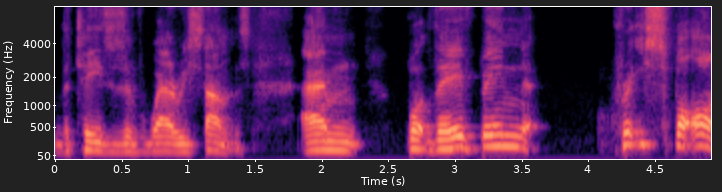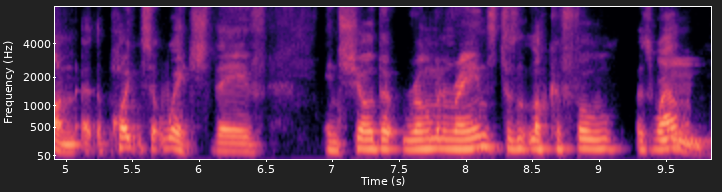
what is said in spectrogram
the teasers of where he stands. Um, but they've been pretty spot on at the points at which they've ensured that Roman Reigns doesn't look a fool as well. Mm.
